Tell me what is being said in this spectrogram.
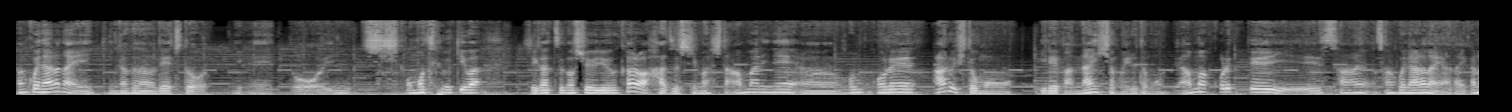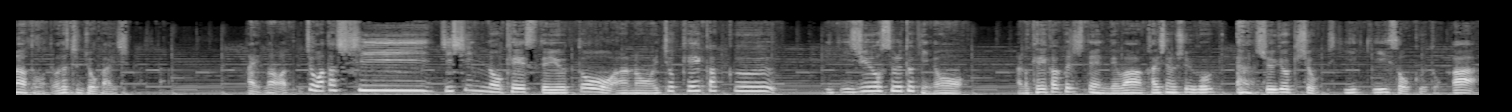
参考にならない金額なので、ちょっと、えっと、表向きは4月の終了からは外しました。あんまりね、うん、これ、ある人もいればない人もいると思うんで、あんまこれって参考にならない値かなと思って私除外しました。はい。まあ、一応私自身のケースで言うと、あの、一応計画、移住をするときの、あの、計画時点では会社の就業、就業規則、規則とか、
